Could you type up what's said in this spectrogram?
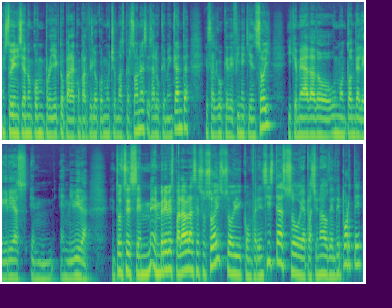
Estoy iniciando un, un, proyecto para compartirlo con muchas más personas. Es algo que me encanta, es algo que define quién soy y que me ha dado un montón de alegrías en, en mi vida. Entonces, en, breves palabras, eso soy. Soy conferencista, soy apasionado del deporte,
